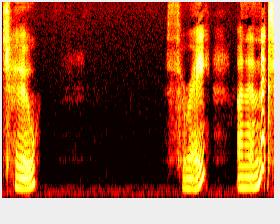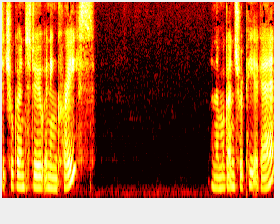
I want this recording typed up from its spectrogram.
two, three. And then the next stitch we're going to do an increase. And then we're going to repeat again.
